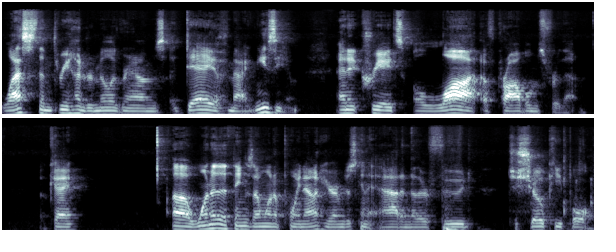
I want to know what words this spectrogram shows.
less than 300 milligrams a day of magnesium, and it creates a lot of problems for them. Okay. Uh, one of the things I want to point out here, I'm just going to add another food to show people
